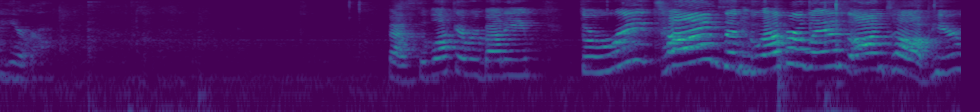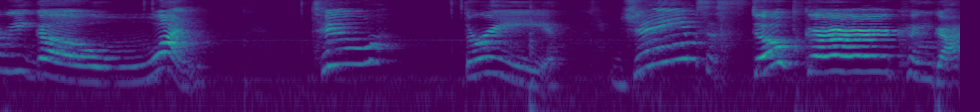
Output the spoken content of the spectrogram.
In here. Best of luck, everybody. Three times, and whoever lands on top. Here we go. One, two, three. James Stoker. Congrats.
